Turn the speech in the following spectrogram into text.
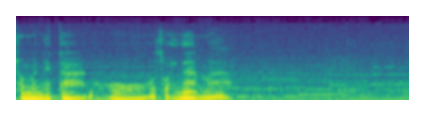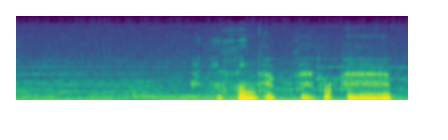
ชมบรรยากาศ โอ้โห สวยงามมาก Amazing ครับ สาธุครับ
